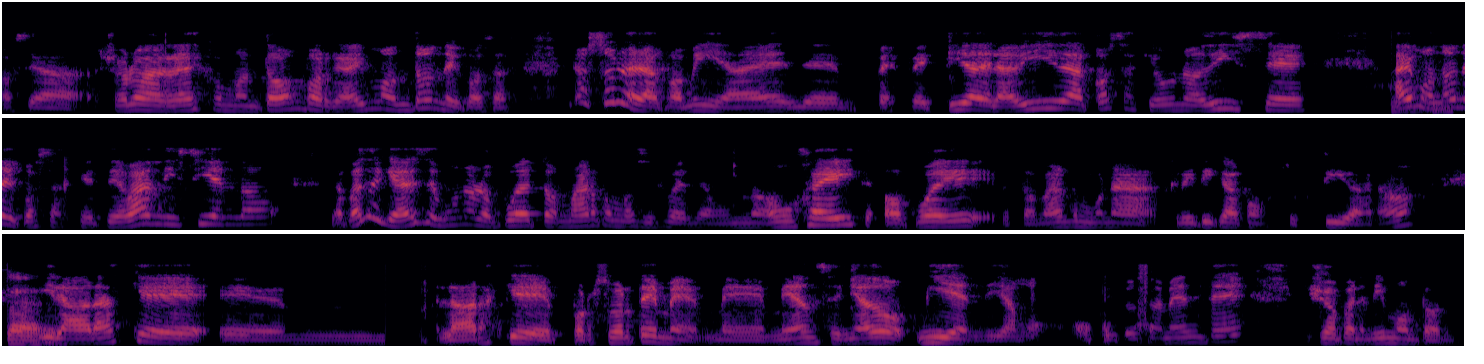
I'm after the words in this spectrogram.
o sea, yo lo agradezco un montón porque hay un montón de cosas, no solo la comida, de perspectiva de la vida, cosas que uno dice, hay un montón de cosas que te van diciendo, Lo que pasa es que a veces uno lo puede tomar como si fuese un, un hate o puede tomar como una crítica constructiva, ¿no? Claro. Y la verdad es que, eh, la verdad es que por suerte me, me, me ha enseñado bien, digamos, respetuosamente, y yo aprendí un montón.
